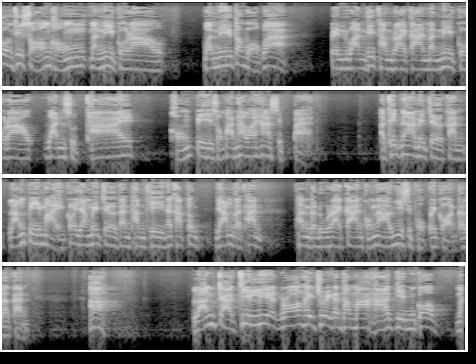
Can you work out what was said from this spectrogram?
ช่วงที่สองของมันนี่โกราว วันนี้ต้องบอกว่าเป็นวันที่ทำรายการมันนี่โกราว วันสุดท้ายของปี 2558 อาทิตย์หน้าไม่เจอกัน หลังปีใหม่ก็ยังไม่เจอกันทันทีนะครับ ต้องย้ำกับท่าน ท่านก็ดูรายการของนาว 26 ไปก่อนก็แล้วกันอะหลังจากที่เรียกร้องให้ช่วยกันทำมาหากินก็แหม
